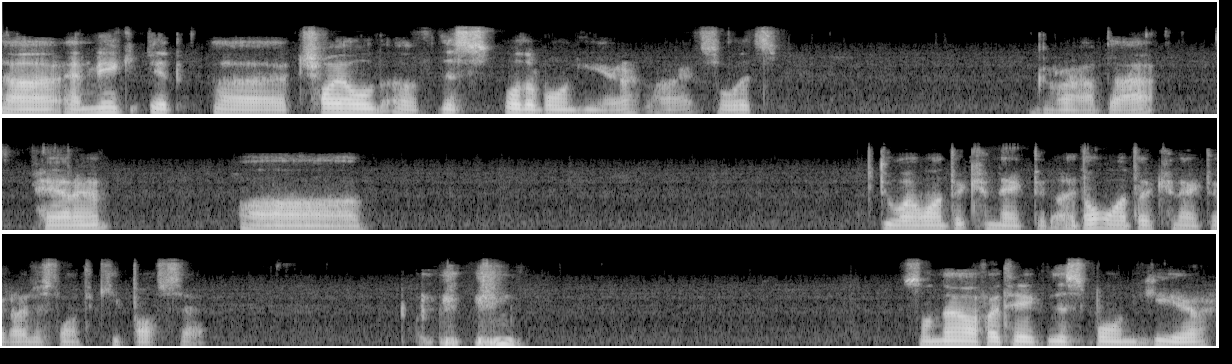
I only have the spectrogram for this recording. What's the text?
uh, and make it a child of this other bone here. All right, so let's grab that parent. Uh, do I want it connected? I don't want it connected. I just want to keep offset. so now if I take this bone here,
